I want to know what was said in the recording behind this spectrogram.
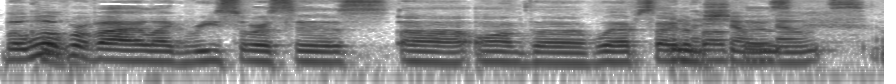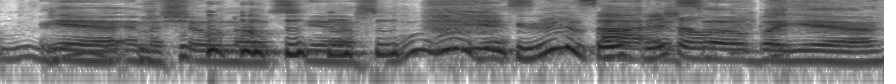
But cool. we'll provide like resources uh, on the website in about the show this. notes. Ooh. Yeah, in the show notes. Yes. Ooh, yes. Ooh, so uh, official. So, but yeah,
